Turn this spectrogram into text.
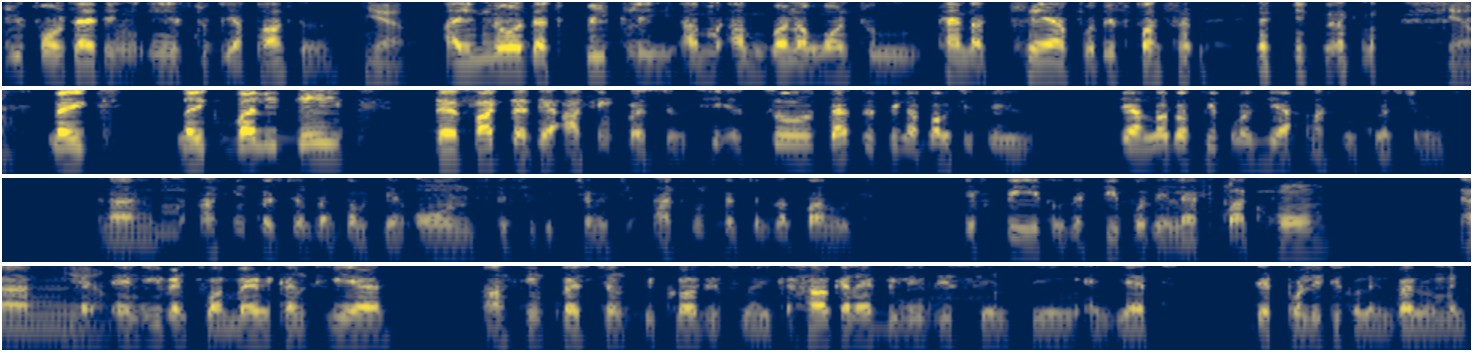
default setting is to be a pastor, yeah. I know that quickly I'm, I'm going to want to kind of care for this person, you know? Yeah. Like, like validate the fact that they're asking questions. Here- So that's the thing about it is there are a lot of people here asking questions um, asking questions about their own specific church, asking questions about the faith of the people they left back home. Um, Yeah. And even for Americans here, asking questions because it's like, how can I believe this same thing? And yet the political environment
